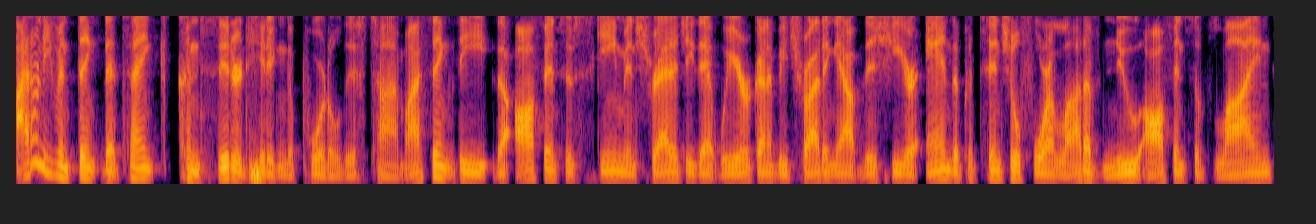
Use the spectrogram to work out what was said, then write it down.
I don't even think that Tank considered hitting the portal this time. I think the the offensive scheme and strategy that we are going to be trotting out this year, and the potential for a lot of new offensive line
